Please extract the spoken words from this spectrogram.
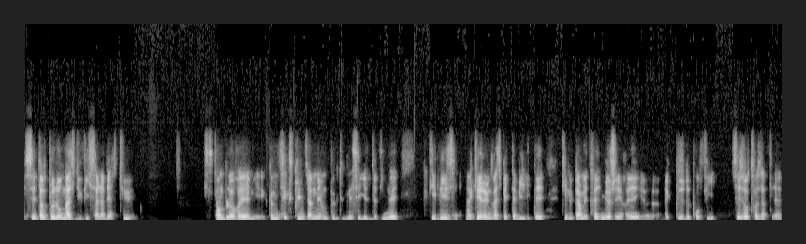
c'est un peu l'hommage du vice à la vertu. Il semblerait, mais comme il ne s'exprime jamais, on peut essayer de deviner, qui vise à acquérir une respectabilité qui lui permettrait de mieux gérer, euh, avec plus de profit, ses autres affaires.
